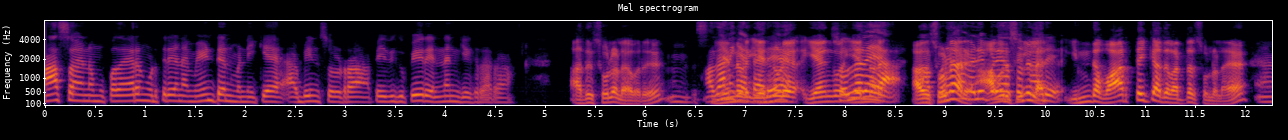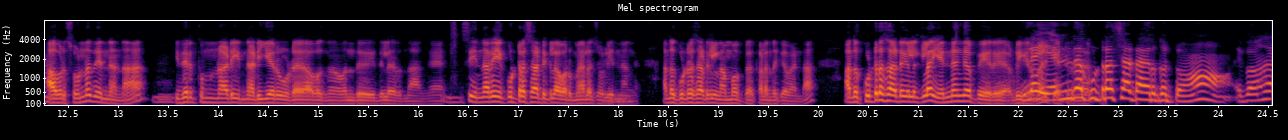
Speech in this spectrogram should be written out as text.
மாசம் என்ன முப்பதாயிரம் கொடுத்துட்டு என்ன மெயின்டைன் பண்ணிக்க அப்படின்னு சொல்றா. அப்ப இதுக்கு பேர் என்னன்னு கேக்குறாரா? அது சொல்லல அவரு என்னோட அவர் சொன்னாரு அவர் சொல்லல. இந்த வார்த்தைக்கு அது வார்த்தை சொல்லல. அவர் சொன்னது என்னன்னா. இதற்கு முன்னாடி நடிகரோட அவங்க வந்து இதுல இருந்தாங்க. சரி நிறைய குற்றச்சாட்டுகள் அவர் மேல சொல்லியிருந்தாங்க அந்த குற்றச்சாட்டுகள் நம்ம கலந்துக்க வேண்டாம் அந்த குற்றச்சாட்டுகளுக்கு எல்லாம் என்னங்க பேரு அப்படிங்கிற எந்த. குற்றச்சாட்டா இருக்கட்டும் இப்ப வந்து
